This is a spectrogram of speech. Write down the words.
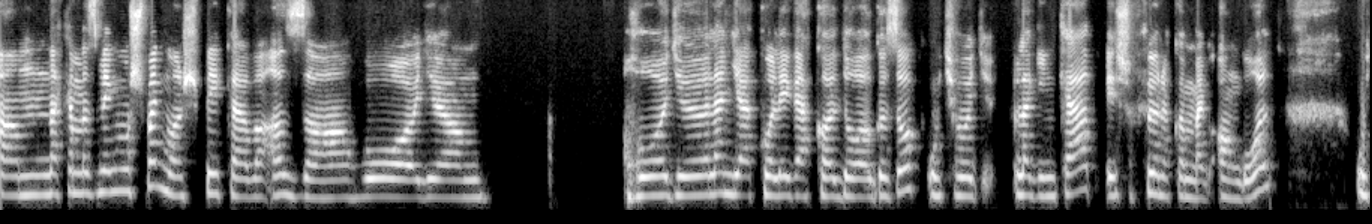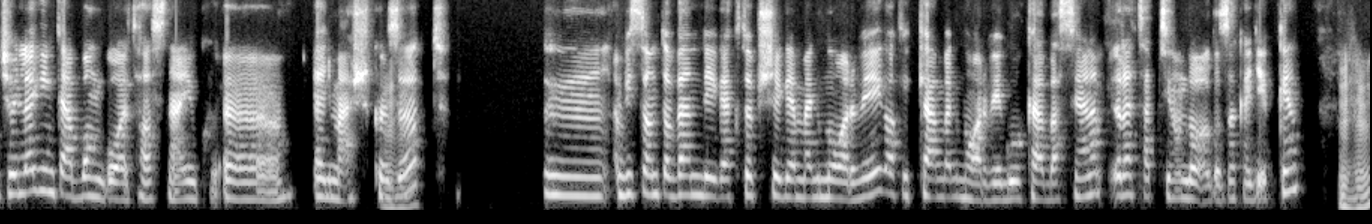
Um, nekem ez még most meg van spékelve azzal, hogy um, hogy lengyel kollégákkal dolgozok, úgyhogy leginkább, és a főnököm meg angol, úgyhogy leginkább angolt használjuk ö, egymás között. Uh-huh. Mm, viszont a vendégek többsége meg norvég, akikkel meg norvégul kell beszélnem. Recepción dolgozok egyébként. Uh-huh.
